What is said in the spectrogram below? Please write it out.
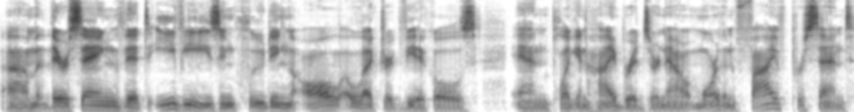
Um, they're saying that EVs, including all electric vehicles and plug in hybrids, are now more than 5%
